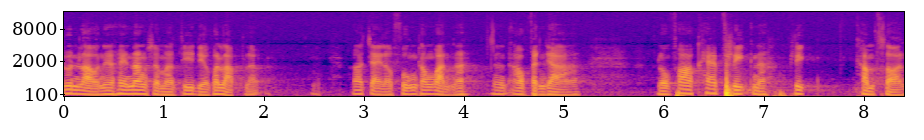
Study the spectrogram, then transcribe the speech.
รุ่นเราเนี่ยให้นั่งสมาธิเดี๋ยวก็หลับแล้วเพราะใจเราฟุ้งทั้งวันนะเอาปัญญา หลวงพ่อแค่พลิกนะพลิกคำสอน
